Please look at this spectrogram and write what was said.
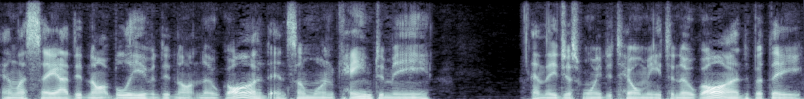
and let's say I did not believe and did not know God, and someone came to me and they just wanted to tell me to know God, but they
